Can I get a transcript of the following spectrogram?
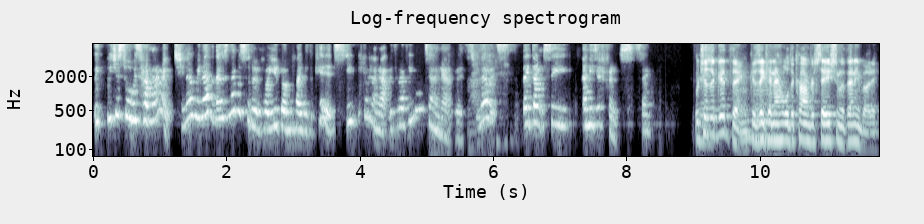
we, we just always hung out, you know. We never there was never sort of well, you go and play with the kids. You can hang out with whoever you want to hang out with. You know, it's they don't see any difference. So, which is a good thing because they can hold a conversation with anybody.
